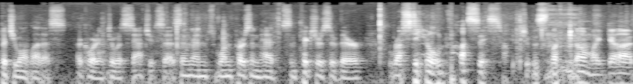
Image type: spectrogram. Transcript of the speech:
But you won't let us, according to what statute says. And then one person had some pictures of their rusty old buses, which was like, "Oh my god!"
